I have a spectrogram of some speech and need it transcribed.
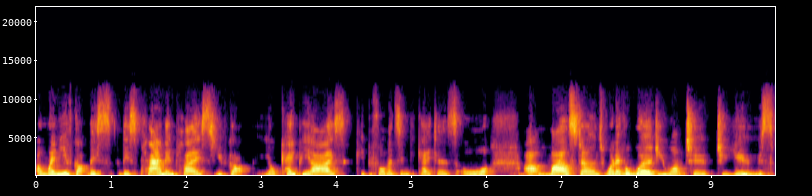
And when you've got this this plan in place, you've got your KPIs, key performance indicators, or um, milestones, whatever word you want to to use.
